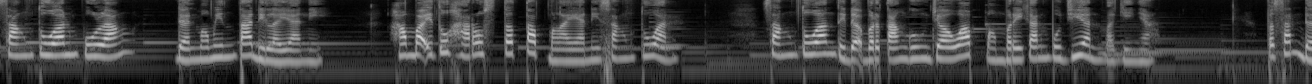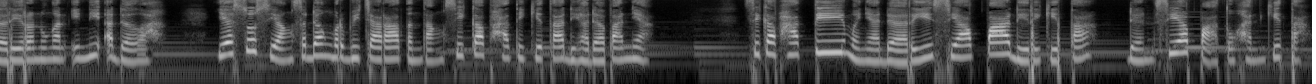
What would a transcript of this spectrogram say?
sang tuan pulang dan meminta dilayani. Hamba itu harus tetap melayani sang tuan. Sang tuan tidak bertanggung jawab memberikan pujian baginya. Pesan dari renungan ini adalah Yesus yang sedang berbicara tentang sikap hati kita di hadapannya Sikap hati menyadari siapa diri kita dan siapa Tuhan kita.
